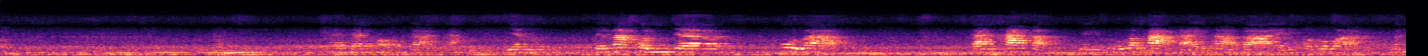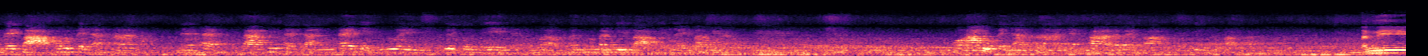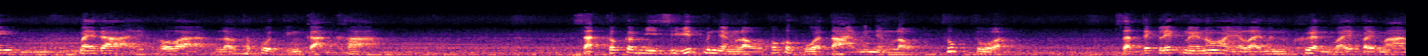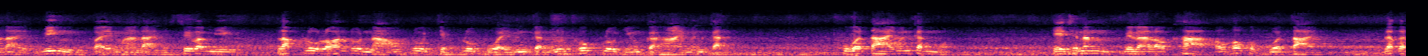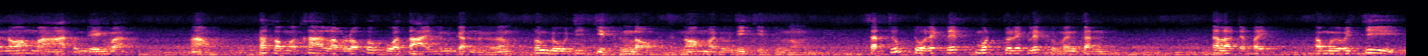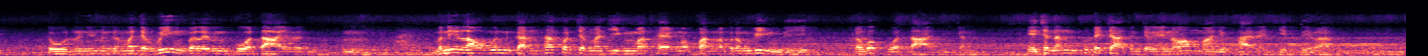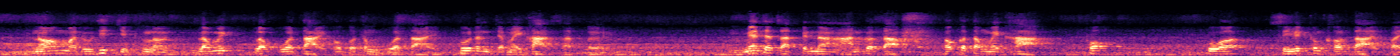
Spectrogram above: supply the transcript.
อาจารย์ขอโอกาสนะยังโดยมากคนจะพูดว่า การฆ่ากับอย่างสมมติว่าฆ่าไก่ฆ่าปลาอะไรนี่เขาก็ว่ามันไม่บาปเพราะมันเป็นอาหารแต่ถ้าการที่อาจารย์ได้เห็นด้วยด้วยตนเองเนี่ยว่ามันมันมีบาปยังไงบ้างนะเพราะอ้าวเป็นอาหารเนี่ยฆ่าแล้วไม่บาปจริง อันนี้ไม่ได้ เพราะว่าเราถ้าพูดถึงการฆ่า สัตว์เขาก็มีชีวิตมันอย่างเราเขาก็กลัวตายมันอย่างเรา ทุกตัว สัตว์เล็กๆน้อยๆอะไรมันเคลื่อนไหวไปมาได้ วิ่งไปมาได้นี่ชื่อว่ามีรับรู้ร้อนรู้หนาวรู้เจ็บรู้ป่วยเหมือนกันรู้ทุกข์รู้หิวกระหายเหมือนกันกลัวตายเหมือนกันหมดเหตุฉะนั้นเวลาเราฆ่าเขาเขาก็กลัวตาย แล้วก็น้อมมาหาตนเองว่าอ้าวถ้าเขามาฆ่าเราเราก็กลัวตายเหมือนกันเหรอต้องต้องดูที่จิตของเรา น้อมมาดูที่จิตของเราสัตว์ทุกตัวเล็ก ๆ มดตัวเล็ก ๆ ก็เหมือนกัน ถ้าเราจะไปเอามือไปจี้ตูดนนี้มันมันจะวิ่งไปเลยมันกลัวตายมันอืมวันนี้เราเหมือนกัน ถ้าคนจะมายิงมาแทงมาฟันเราก็ต้องวิ่งหนีเราก็กลัวตายเหมือนกันเหตุฉะนั้นพุทธเจ้าจึงจะให้น้อมมาอยู่ภายในจิตดีว่า น้อมมาดูที่จิตของเรา เราไม่เรากลัวตายเขาก็ต้องกลัวตาย ผู้นั้นจะไม่ฆ่าสัตว์เลย แม้จะสัตว์เป็นอาหารก็ตาม เขาก็ต้องไม่ฆ่าเพราะกลัวชีวิตของเขาตายไป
